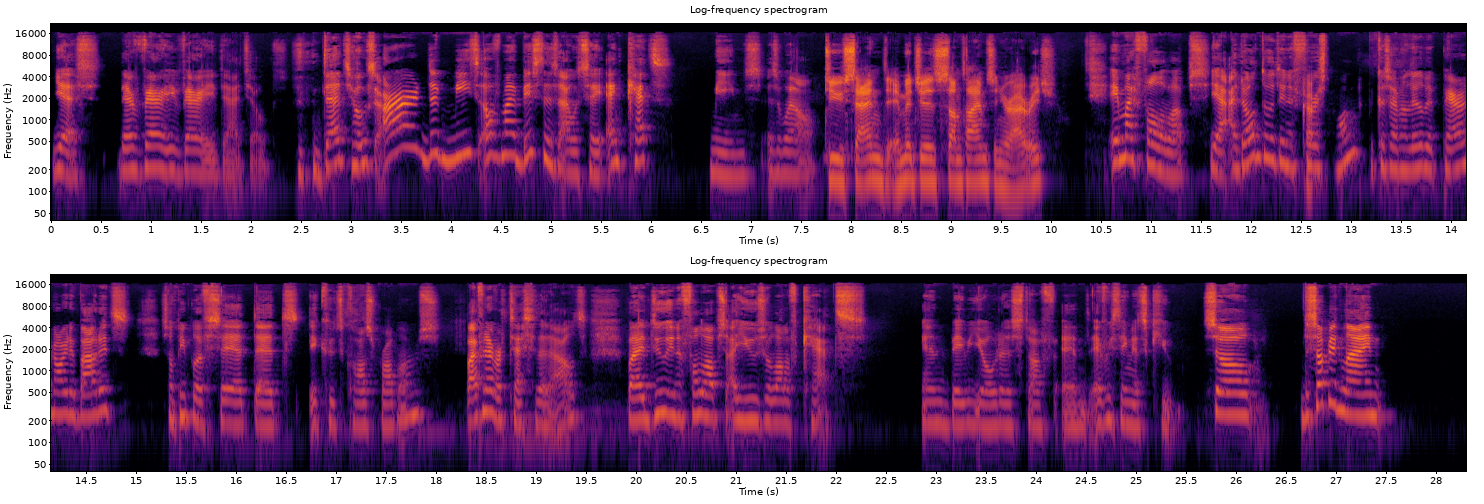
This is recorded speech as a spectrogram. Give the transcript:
Yes, they're very, very dad jokes. dad jokes are the meat of my business, I would say, and cat memes as well. Do you send images sometimes in your outreach? In my follow ups, yeah, I don't do it in the first okay. one because I'm a little bit paranoid about it. Some people have said that it could cause problems, but I've never tested it out. But I do in the follow ups, I use a lot of cats and Baby Yoda stuff and everything that's cute. So the subject line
